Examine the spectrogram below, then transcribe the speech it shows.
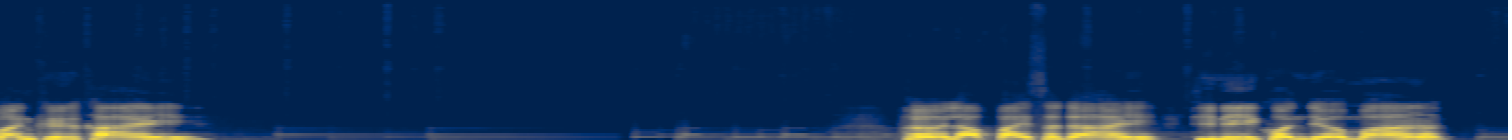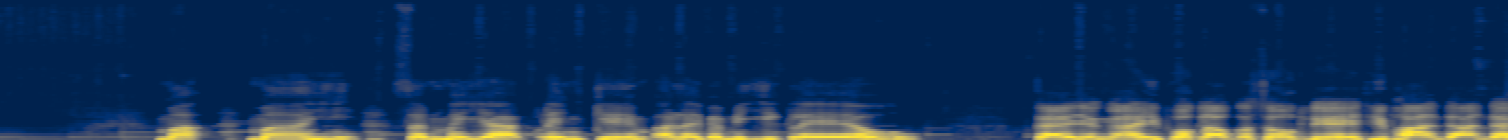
มันคือใคร เผลอหลับไปซะได้ ที่นี่คนเยอะมากมะไหมสันไม่อยากเล่นเกมอะไรแบบนี้อีกแล้ว แต่ยังไงพวกเราก็โชคดีที่ผ่านด่านได้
